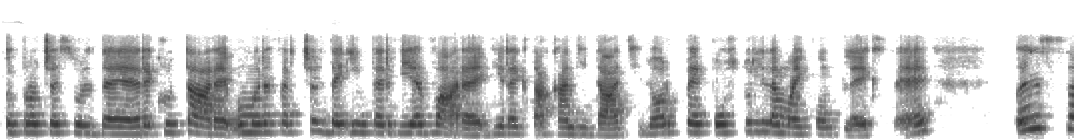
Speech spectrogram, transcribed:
în procesul de recrutare, mă refer cel de intervievare direct a candidaților pe posturile mai complexe, Însă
